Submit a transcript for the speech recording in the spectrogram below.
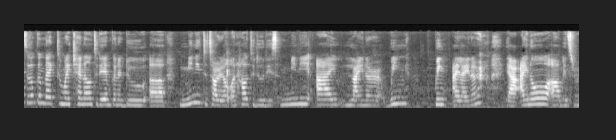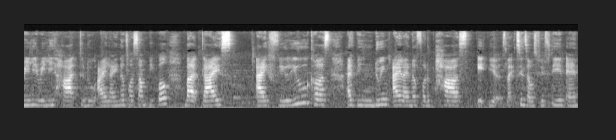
guys welcome back to my channel. Today i'm gonna do a mini tutorial on how to do this mini eyeliner wing wing eyeliner. Yeah i know um, it's really really hard to do eyeliner for some people but guys i feel you because i've been doing eyeliner for the past eight years like since I was 15 and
